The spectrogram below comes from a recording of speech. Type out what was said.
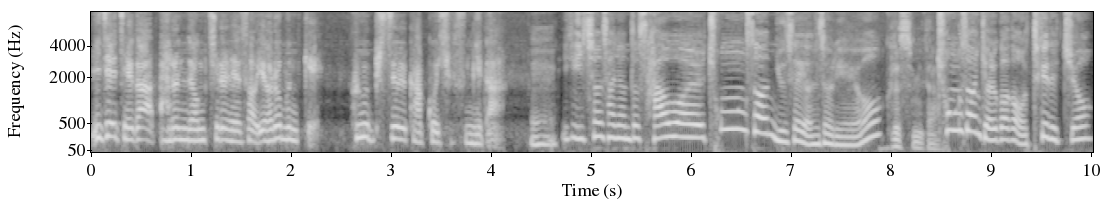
이제 제가 바른 정치를 해서 여러분께 그 빚을 갚고 싶습니다. 예. 이게 2004년도 4월 총선 유세 연설이에요. 그렇습니다. 총선 결과가 어떻게 됐죠?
